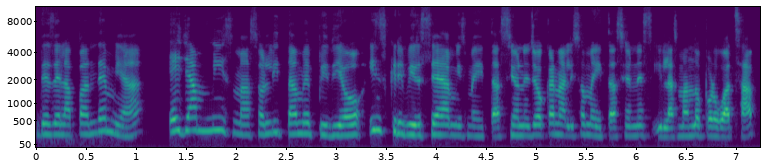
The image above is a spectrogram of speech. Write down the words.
desde la pandemia, ella misma solita me pidió inscribirse a mis meditaciones. Yo canalizo meditaciones y las mando por WhatsApp.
